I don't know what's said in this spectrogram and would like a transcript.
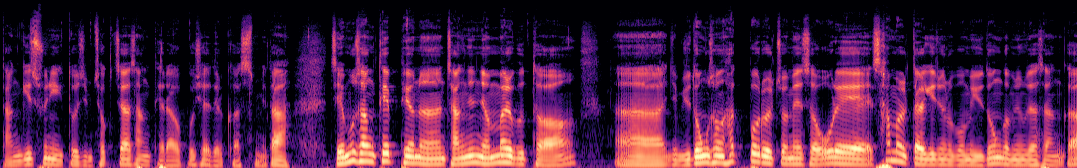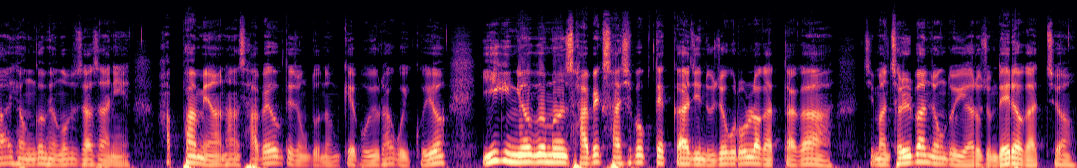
당기순이익도 지금 적자 상태라고 보셔야 될 것 같습니다. 재무상태표는 작년 연말부터 아, 유동성 확보를 좀 해서 올해 3월 달 기준으로 보면 유동금융자산과 현금, 현금수 자산이 합하면 한 400억대 정도 넘게 보유를 하고 있고요. 이익잉여금은 440억대까지 누적으로 올라갔다가 한 절반 정도 이하로 좀 내려갔죠.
